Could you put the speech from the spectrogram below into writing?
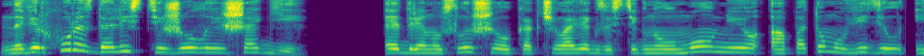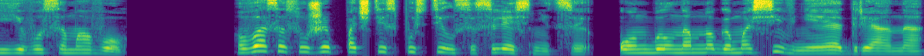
Наверху раздались тяжелые шаги. Эдриан услышал, как человек застегнул молнию, а потом увидел и его самого. Васос уже почти спустился с лестницы. Он был намного массивнее Эдриана,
